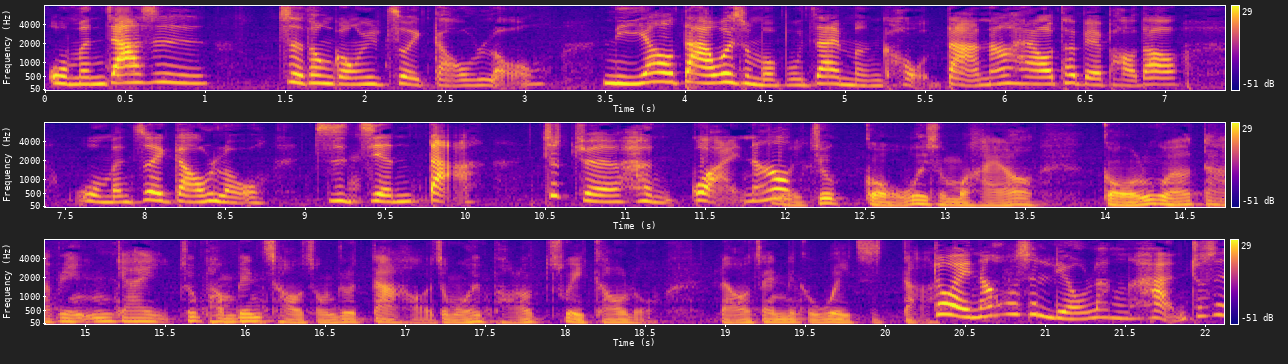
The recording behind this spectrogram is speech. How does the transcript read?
我们家是这栋公寓最高楼。你要大，为什么不在门口大？然后还要特别跑到我们最高楼之间大，就觉得很怪。然后对，就狗为什么还要？狗如果要大便，应该就旁边草丛就大好了，怎么会跑到最高楼，然后在那个位置大？对，然后或是流浪汉，就是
